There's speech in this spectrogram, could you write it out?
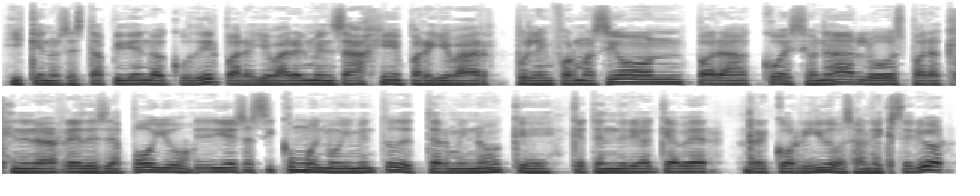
y que nos está pidiendo acudir para llevar el mensaje, para llevar pues, la información, para cohesionarlos, para generar redes de apoyo. Y es así como el movimiento determinó que, que tendría que haber recorridos al exterior.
